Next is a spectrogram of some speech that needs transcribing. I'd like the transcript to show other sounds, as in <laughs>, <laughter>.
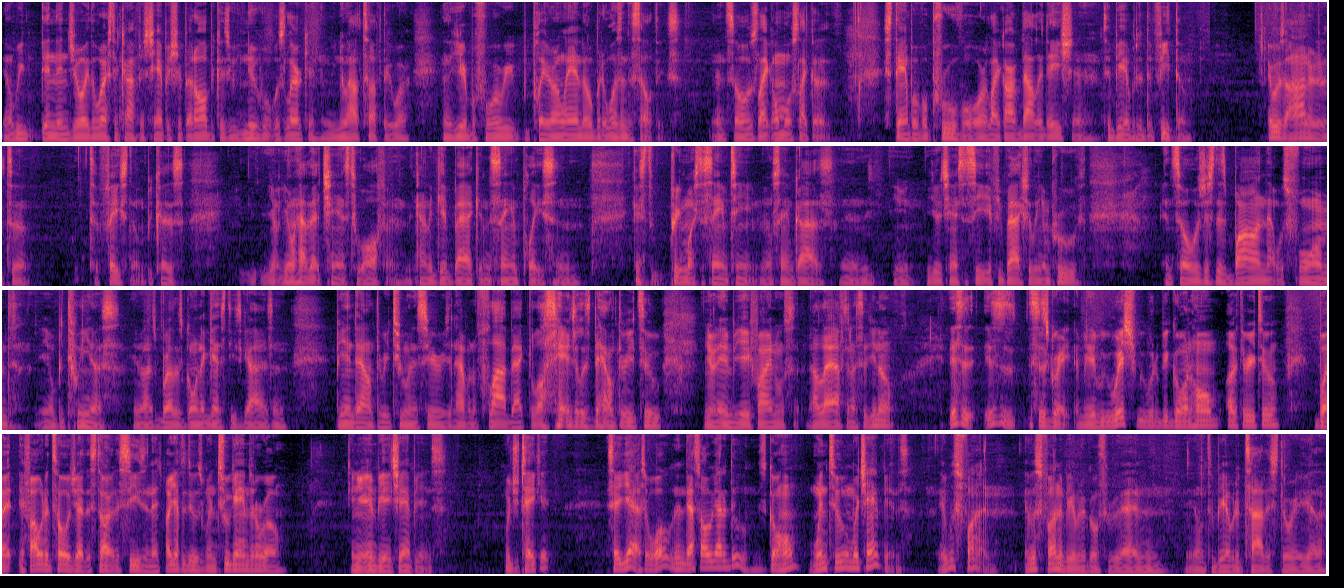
You know, we didn't enjoy the Western Conference Championship at all because we knew what was lurking and we knew how tough they were. And the year before, we played Orlando, but it wasn't the Celtics. And so it was like almost like a stamp of approval or like our validation to be able to defeat them. It was an honor to to face them because you know you don't have that chance too often to kind of get back in the same place and against pretty much the same team, you know, same guys. And you, you get a chance to see if you've actually improved. And so it was just this bond that was formed, you know, between us, you know, as brothers going against these guys and being down 3-2 in a series and having to fly back to Los <laughs> Angeles down 3-2, you know, in the NBA finals. I laughed and I said, you know, this is this is this is great. I mean, we wish we would have been going home up 3-2, but if I would have told you at the start of the season that all you have to do is win two games in a row and you're NBA champions, would you take it? Said, yeah. Said, well, then that's all we got to do is go home, win two, and we're champions. It was fun. It was fun to be able to go through that and, you know, to be able to tie this story together.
